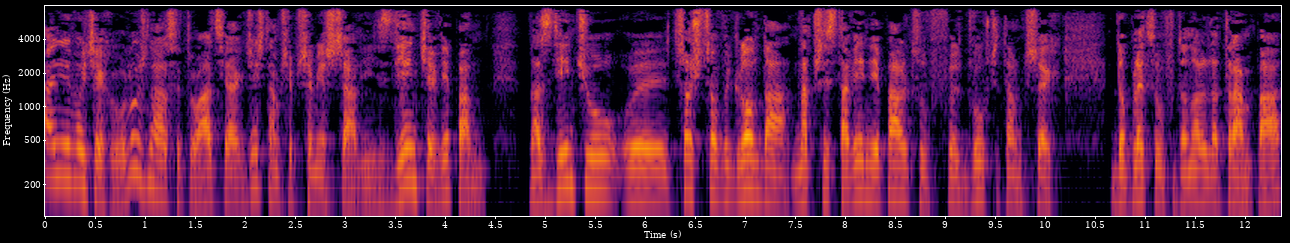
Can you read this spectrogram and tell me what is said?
Panie Wojciechu, luźna sytuacja, gdzieś tam się przemieszczali. Zdjęcie, wie pan, na zdjęciu y, coś, co wygląda na przystawienie palców dwóch czy tam trzech do pleców Donalda Trumpa,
